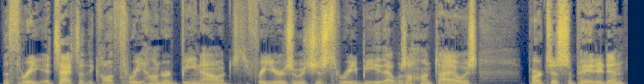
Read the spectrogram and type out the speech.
The three, it's actually they call it 300B now. For years it was just 3B. That was a hunt I always participated in.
